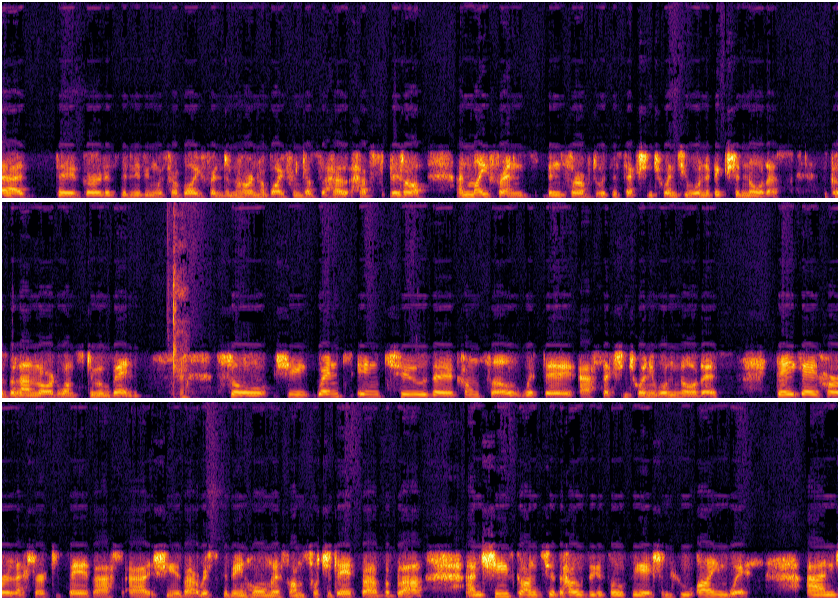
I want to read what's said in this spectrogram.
uh, the girl has been living with her boyfriend, and her and her boyfriend have, have, have split up. And my friend's been served with a Section 21 eviction notice because the landlord wants to move in. Okay. So she went into the council with the uh, Section 21 notice they gave her a letter to say that uh, she is at risk of being homeless on such a date, blah, blah, blah. And she's gone to the Housing Association, who I'm with, and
